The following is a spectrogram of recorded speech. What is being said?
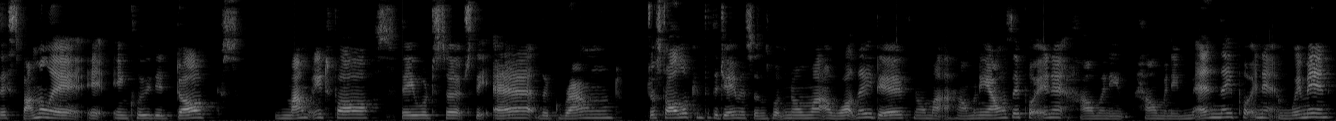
this family. It included dogs, mounted force, they would search the air, the ground, just all looking for the Jamisons, but no matter what they did, no matter how many hours they put in it, how many how many men they put in it and women,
